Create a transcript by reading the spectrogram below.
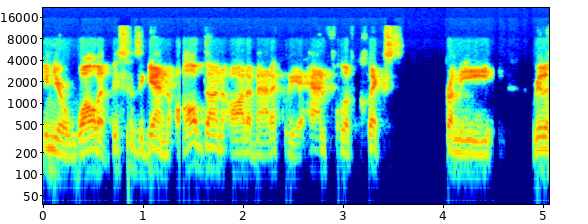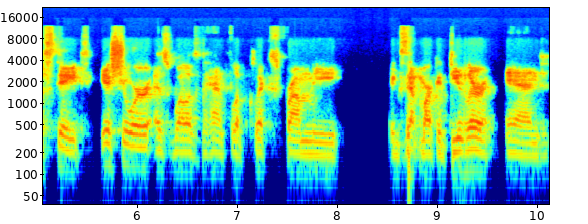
in your wallet. This is again all done automatically, a handful of clicks from the real estate issuer, as well as a handful of clicks from the exempt market dealer, and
